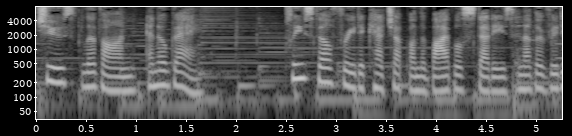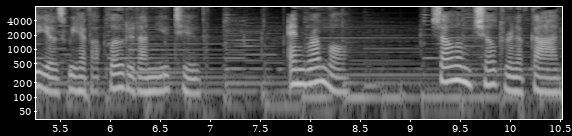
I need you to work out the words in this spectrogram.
choose, live on, and obey. Please feel free to catch up on the Bible studies and other videos we have uploaded on YouTube and Rumble. Shalom, children of God.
